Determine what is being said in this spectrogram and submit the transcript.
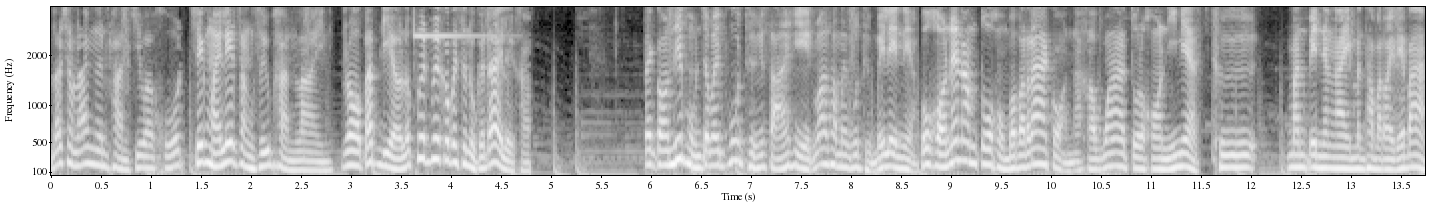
แล้วชำระเงินผ่าน QR Code เช็คหมายเลขสั่งซื้อผ่าน Line รอแป๊บเดียวแล้วเพื่อนๆก็ไปสนุกกันได้เลยครับ แต่ก่อนที่ผมจะไปพูดถึงสาเหตุว่าทำไมคุณถึงไม่เล่นเนี่ยผมขอแนะนำตัวของบาบาร่าก่อนนะครับว่าตัวละครนี้เนี่ยคือมันเป็นยังไงมันทำอะไรได้บ้าง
